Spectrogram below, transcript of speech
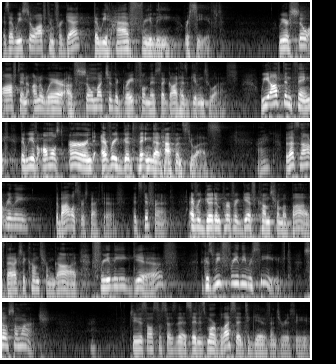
is that we so often forget that we have freely received. We are so often unaware of so much of the gratefulness that God has given to us. We often think that we have almost earned every good thing that happens to us, right? But that's not really the Bible's perspective. It's different. Every good and perfect gift comes from above. That actually comes from God. Freely give because we freely received so, so much. Jesus also says this it is more blessed to give than to receive.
